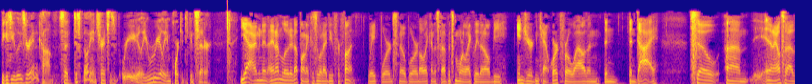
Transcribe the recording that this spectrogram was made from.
because you lose your income. So disability insurance is really, really important to consider. Yeah, I mean, and I'm loaded up on it because what I do for fun: wakeboard, snowboard, all that kind of stuff. It's more likely that I'll be injured and can't work for a while than than than die. So, um, and I also have,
